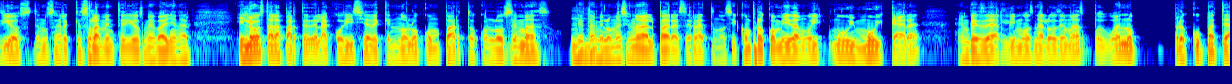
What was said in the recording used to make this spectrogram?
Dios, de no saber que solamente Dios me va a llenar. Y luego está la parte de la codicia, de que no lo comparto con los demás, que también lo mencionaba el padre hace rato, ¿no? Si compro comida muy, muy, muy cara, en vez de dar limosna a los demás, pues bueno, preocúpate,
